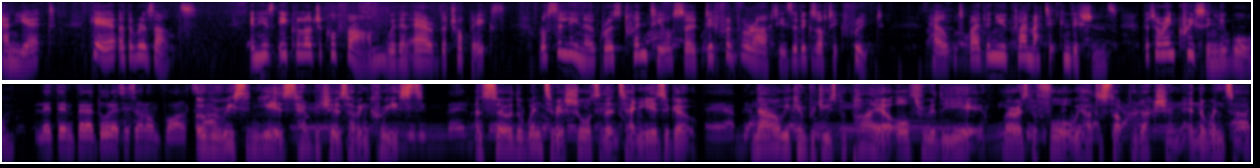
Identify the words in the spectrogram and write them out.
And yet, here are the results. In his ecological farm within air of the tropics, Rossellino grows 20 or so different varieties of exotic fruit, helped by the new climatic conditions that are increasingly warm. Over recent years, temperatures have increased, and so the winter is shorter than 10 years ago. Now we can produce papaya all through the year, whereas before we had to stop production in the winter.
